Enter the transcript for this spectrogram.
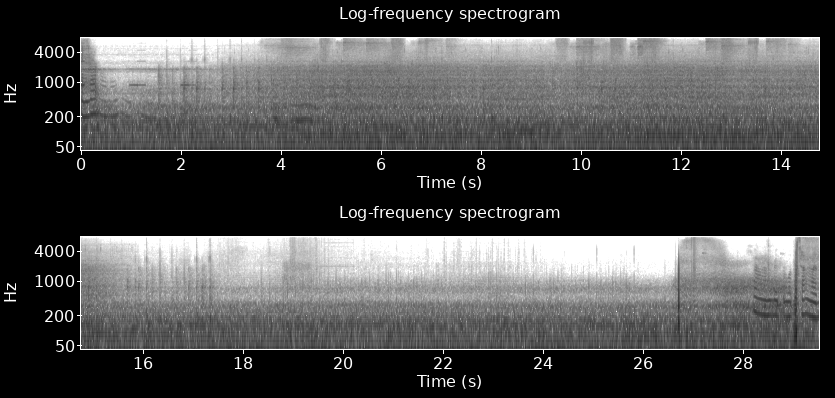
น้องนั่งสัย ช่างมันเป็นสมมติช่างมัน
